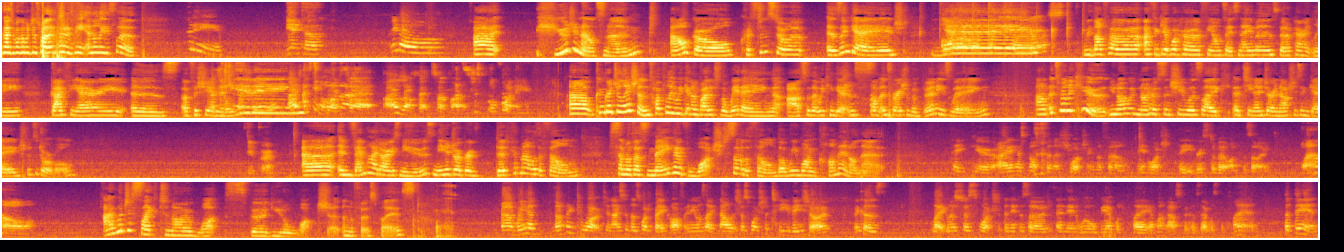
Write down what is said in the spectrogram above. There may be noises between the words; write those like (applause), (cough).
guys? Welcome to Just Twilight Zone. It's me, Annalise with. Honey. Bianca. Reno. Uh, huge announcement. Our girl, Kristen Stewart, is engaged. Yay! First. We love her. I forget what her fiance's name is, but apparently Guy Fieri is officiating the wedding. I fucking love that. I love Uh, congratulations. Hopefully we get invited to the wedding uh, so that we can get in some inspiration for Bernie's wedding. Um, it's really cute. You know, we've known her since she was like a teenager and now she's engaged. It's adorable. Super. Uh, in Vampire Diaries news, Nina Dobrev did come out with a film. Some of us may have watched some of the film, but we won't comment on that. Thank you. I have not finished watching the film. Ben watched the rest of it on his own. Wow. I would just like to know what spurred you to watch it in the first place. Um, we had nothing to watch, and I said, let's watch Bake Off. And he was like, no, let's just watch a TV show because, like, let's just watch an episode and then we'll be able to play Among Us because that was the plan. But then,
